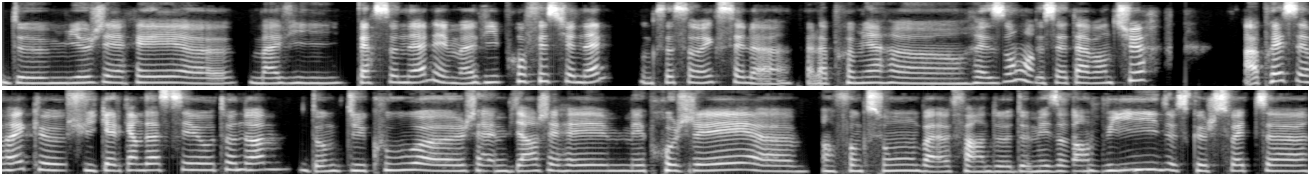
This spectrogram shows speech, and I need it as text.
de mieux gérer euh, ma vie personnelle et ma vie professionnelle. Donc ça, c'est vrai que c'est la, première euh, raison de cette aventure. Après, c'est vrai que je suis quelqu'un d'assez autonome, donc du coup, euh, j'aime bien gérer mes projets euh, en fonction, bah, enfin, de, de, mes envies, de ce que je souhaite euh,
